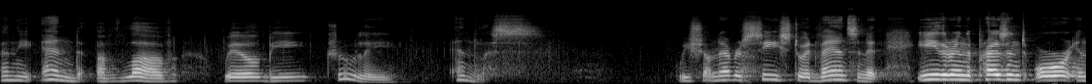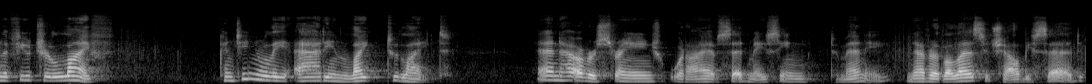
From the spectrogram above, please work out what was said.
then the end of love will be truly endless. We shall never cease to advance in it, either in the present or in the future life, continually adding light to light. And however strange what I have said may seem to many, nevertheless it shall be said.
